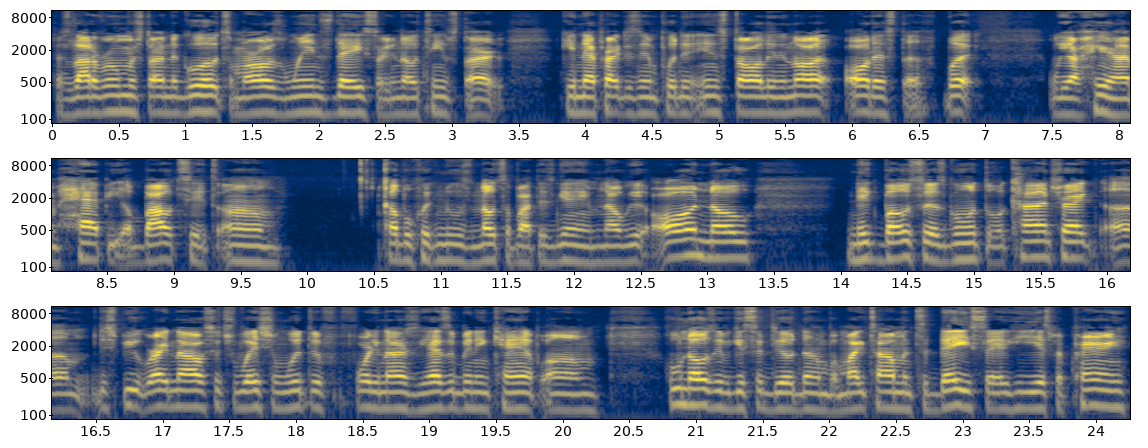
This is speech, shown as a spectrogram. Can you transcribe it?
There's a lot of rumors starting to go up. Tomorrow's Wednesday, so you know teams start getting that practice in, putting it installing and all all that stuff. But we are here. I'm happy about it. Um couple quick news notes about this game. Now we all know Nick Bosa is going through a contract um, dispute right now, situation with the 49ers. He hasn't been in camp. Um, who knows if he gets the deal done? But Mike Tomlin today said he is preparing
